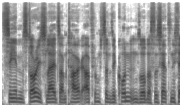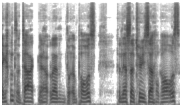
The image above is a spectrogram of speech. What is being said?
10 Story-Slides am Tag, ab 15 Sekunden, so, das ist jetzt nicht der ganze Tag, ja, oder ein Post, dann lässt natürlich Sachen raus.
